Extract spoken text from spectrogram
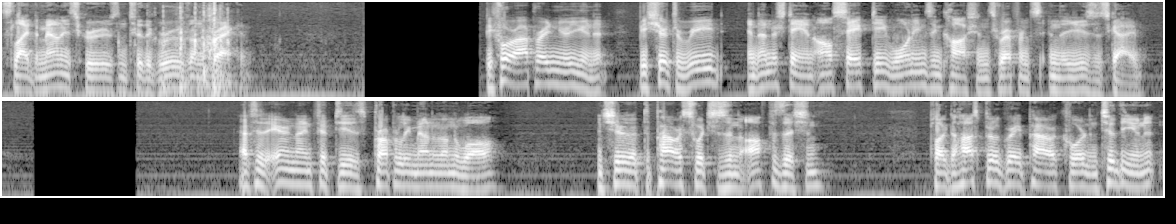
Slide the mounting screws into the grooves on the bracket. Before operating your unit, be sure to read and understand all safety warnings and cautions referenced in the user's guide. After the Aaron 950 is properly mounted on the wall, ensure that the power switch is in the off position. Plug the hospital grade power cord into the unit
